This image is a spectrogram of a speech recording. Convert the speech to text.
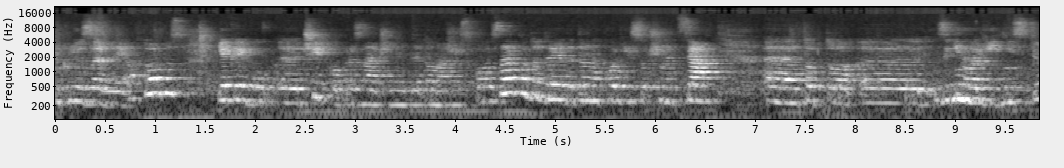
інклюзивний автобус, який був е, чітко призначений для домашнього закладу, де є дитина колісочниця, е, тобто е, з інвалідністю.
